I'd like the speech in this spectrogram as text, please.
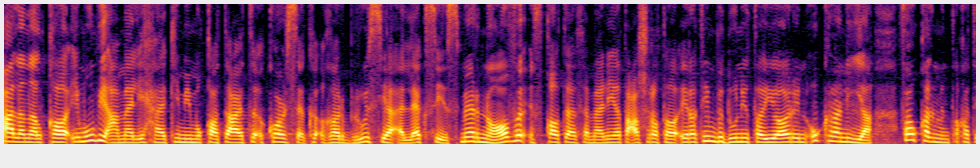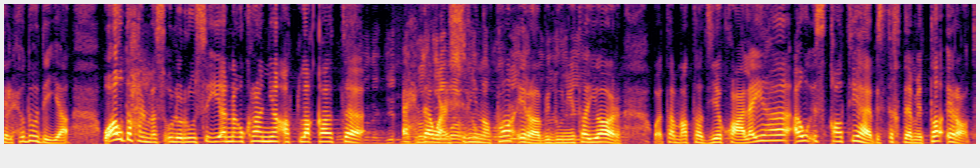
أعلن القائم بأعمال حاكم مقاطعة كورسك غرب روسيا ألكسي سميرنوف إسقاط 18 طائرة بدون طيار أوكرانية فوق المنطقة الحدودية. وأوضح المسؤول الروسي أن أوكرانيا أطلقت 21 طائرة بدون طيار وتم التضييق عليها أو إسقاطها باستخدام الطائرات.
